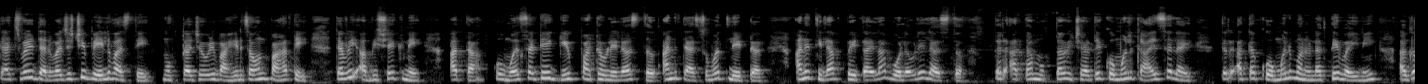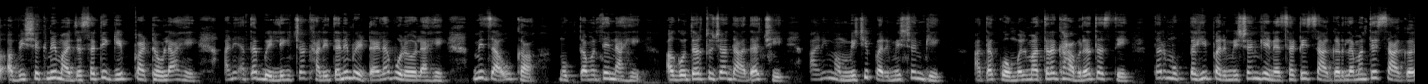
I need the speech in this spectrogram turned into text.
त्याचवेळी दरवाजाची बेल वाजते. मुक्ता ज्यावेळी बाहेर जाऊन पाहते त्यावेळी अभिषेकने आता कोमलसाठी एक गिफ्ट पाठवलेलं असतं आणि त्यासोबत लेटर आणि तिला भेटायला बोलवलेलं असतं. तर आता मुक्ता विचारते कोमल काय झालं आहे तर आता कोमल म्हणू लागते वहिनी अगं अभिषेकने माझ्यासाठी गिफ्ट पाठवलं आहे आणि आता बिल्डिंगच्या खाली त्याने भेटायला बोलवलं आहे. मी जाऊ का? मुक्ता म्हणते नाही. अगोदर तुझ्या दादाची आणि मम्मीची परमिशन घे. आता कोमल मात्र घाबरत असते तर मुक्ताही परमिशन घेण्यासाठी सागरला म्हणते सागर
